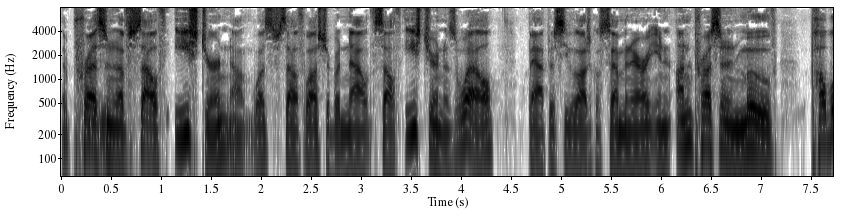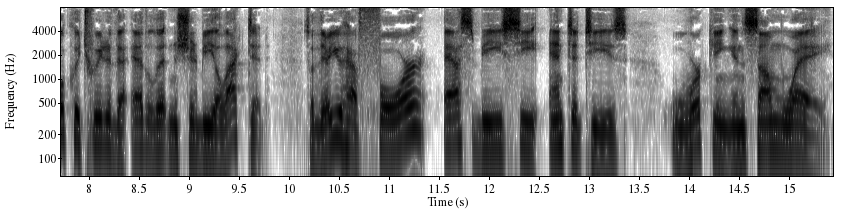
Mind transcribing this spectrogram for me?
The president of mm-hmm. Southeastern, now it was Southwestern, but now Southeastern as well, Baptist Theological Seminary, in an unprecedented move, publicly tweeted that Ed Litton should be elected. So there you have four SBC entities working in some way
